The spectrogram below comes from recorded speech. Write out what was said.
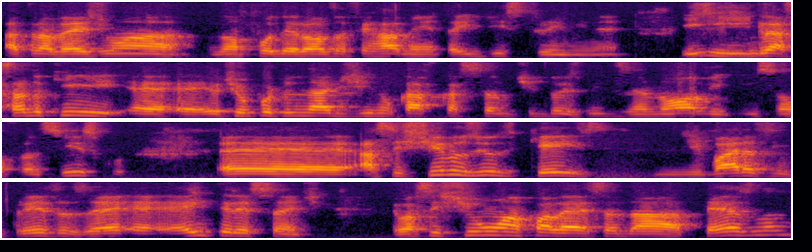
através de uma, de uma poderosa ferramenta aí de streaming, né? E, e engraçado que é, é eu tive a oportunidade de ir no Kafka Summit 2019 em São Francisco, é, assistir os use cases de várias empresas é, é, é interessante. Eu assisti uma palestra da Tesla,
